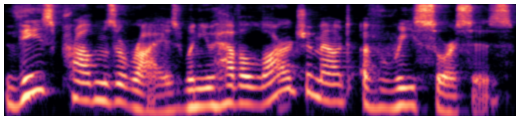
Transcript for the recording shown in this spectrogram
These problems arise when you have a large amount of resources,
